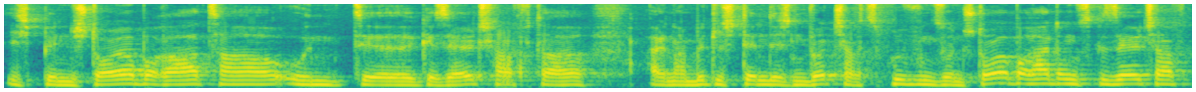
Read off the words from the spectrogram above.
Ich bin Steuerberater und äh, Gesellschafter einer mittelständischen Wirtschaftsprüfungs- und Steuerberatungsgesellschaft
